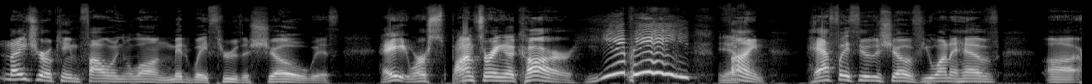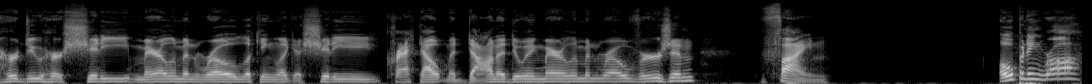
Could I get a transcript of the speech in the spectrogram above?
Nitro came following along midway through the show with, "Hey, we're sponsoring a car, yippee!" Yeah. Fine. Halfway through the show, if you want to have uh, her do her shitty Marilyn Monroe looking like a shitty, cracked out Madonna doing Marilyn Monroe version, fine. Opening Raw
